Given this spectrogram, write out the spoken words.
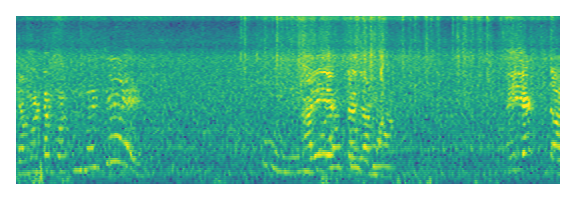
জামাটা পছন্দ হয়েছে? আরে একটা জামা। এই একটা।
